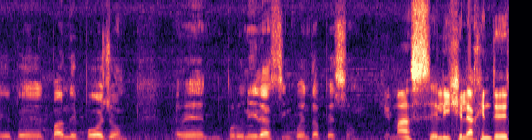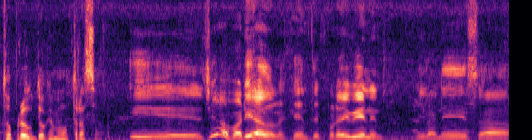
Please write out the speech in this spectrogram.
y después el pan de pollo por unidad 50 pesos. ¿Qué más elige la gente de estos productos que me mostrás? Y lleva variado la gente, por ahí vienen milanesa,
